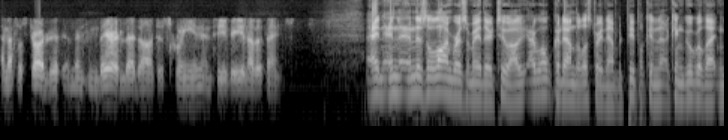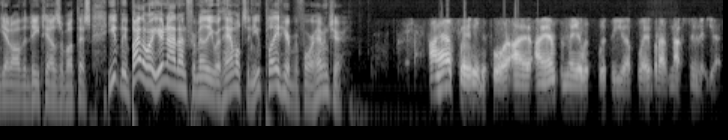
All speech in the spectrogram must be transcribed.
and that's what started it. And then from there, it led uh, to screen and TV and other things. And and and there's a long resume there too. I, I won't go down the list right now, but people can uh, can Google that and get all the details about this. You, by the way, you're not unfamiliar with Hamilton. You've played here before, haven't you? I have played it before. I, I am familiar with, with the uh, play, but I've not seen it yet.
